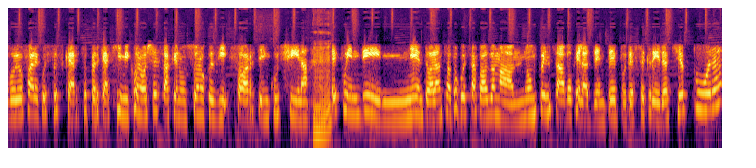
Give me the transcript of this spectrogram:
volevo fare questo scherzo perché chi mi conosce sa che non sono così forte in cucina Mhm. e quindi mh, niente, ho lanciato questa cosa ma non pensavo che la gente potesse crederci, eppure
